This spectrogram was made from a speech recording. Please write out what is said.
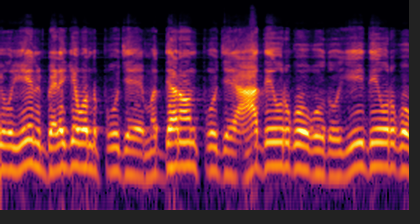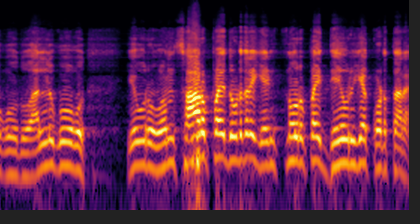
ಇವ್ರು ಏನು ಬೆಳಗ್ಗೆ ಒಂದು ಪೂಜೆ, ಮಧ್ಯಾಹ್ನ ಒಂದು ಪೂಜೆ, ಆ ದೇವ್ರಿಗೆ ಹೋಗೋದು, ಈ ದೇವ್ರಿಗೆ ಹೋಗೋದು, ಅಲ್ಲಿಗೆ ಹೋಗೋದು. ಇವರು ಒಂದು ಸಾವಿರ ರೂಪಾಯಿ ದುಡಿದ್ರೆ ಎಂಟುನೂರು ರೂಪಾಯಿ ದೇವರಿಗೆ ಕೊಡ್ತಾರೆ.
